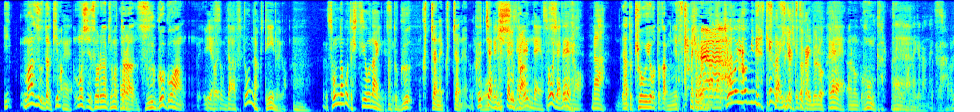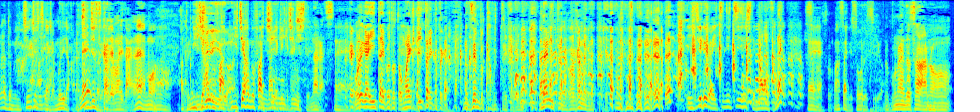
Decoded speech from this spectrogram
い、まずだ、決ま、もしそれが決まったら、すごいご飯いや、そう、だから太んなくていいのよ。うんそんなこと必要ないんですよ。あと、ぐ、くっちゃね、くっちゃね。くっちゃね、くっちゃねじゃねえんだよ。そうじゃねえの。なあ。あと、教養とか身につけなきゃ 教養身につけないいけど。とかいろいろ、ええ、あの、本買ってやんなきゃなんないから。それはでも一日二日じゃ無理だからね。一日二日じゃ無理だね、もう。あと、日ハムファン、日ハムファンにならなきゃいけない。一日にしてならず。俺が言いたいこととお前が言いたいことが、もう全部被ってるからね。何言ってんだか分かんなくなってる。移住が一日にしてならずね。ええ、まさにそうですよ。この間さ、あの、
